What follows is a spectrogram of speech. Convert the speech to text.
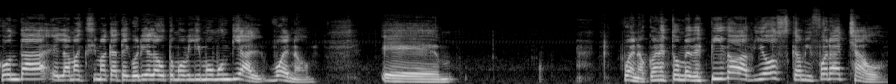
Honda en la máxima categoría del automovilismo mundial. Bueno, eh, bueno, con esto me despido. Adiós, que fuera, chao.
